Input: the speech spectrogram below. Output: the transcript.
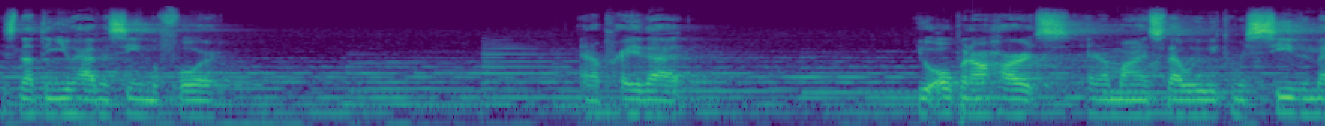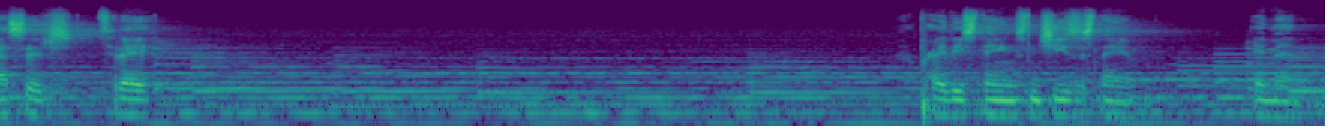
is nothing you haven't seen before. And I pray that you open our hearts and our minds so that way we can receive the message today. I pray these things in Jesus' name. Amen.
